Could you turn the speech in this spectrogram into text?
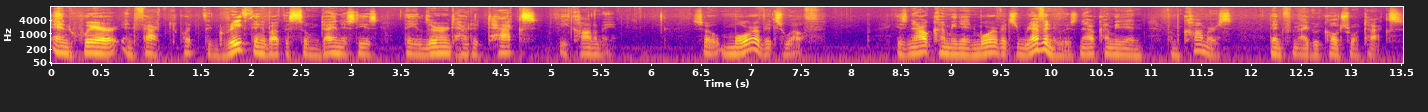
and where, in fact, what the great thing about the Sung dynasty is they learned how to tax the economy. So more of its wealth is now coming in, more of its revenue is now coming in from commerce than from agricultural tax.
